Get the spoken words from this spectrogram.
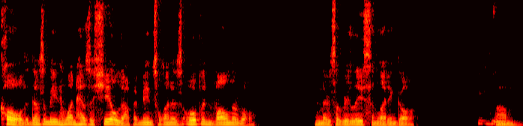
cold. It doesn't mean one has a shield up. It means one is open, vulnerable, and there's a release and letting go. Mhm. Um,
